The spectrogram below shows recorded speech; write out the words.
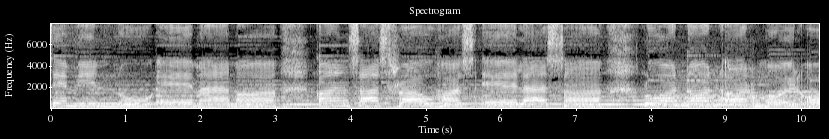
se minnu emämaa, kansas rauhas elä saa. Luonnon armoil on.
